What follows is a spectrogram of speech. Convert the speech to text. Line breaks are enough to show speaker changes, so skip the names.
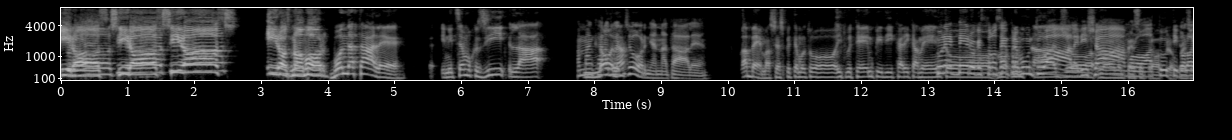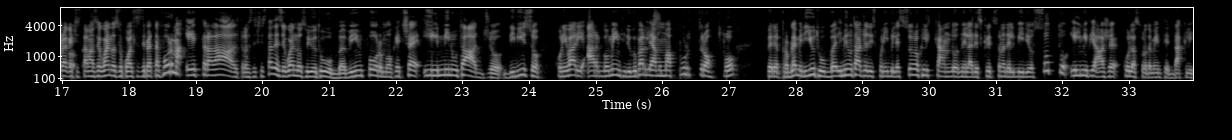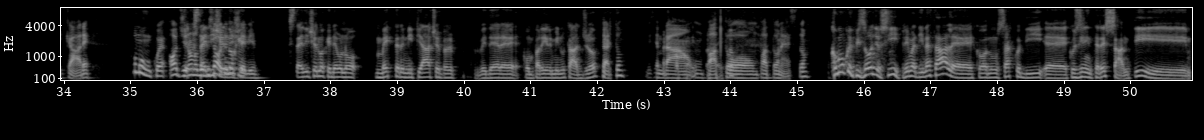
Heroes, Heroes, Heroes, Heroes no more.
Buon Natale! Iniziamo così la...
Ma mancano
Nona?
due giorni a Natale.
Vabbè, ma se aspettiamo il tuo- i tuoi tempi di caricamento...
Non è vero che sono sempre
montaggio,
puntuale,
no,
diciamolo
penso
a
proprio,
tutti coloro che
proprio.
ci stanno seguendo su qualsiasi piattaforma e tra l'altro se ci state seguendo su YouTube vi informo che c'è il minutaggio diviso con i vari argomenti di cui parliamo, ma purtroppo per problemi di YouTube il minutaggio è disponibile solo cliccando nella descrizione del video sotto il mi piace, quello assolutamente da cliccare. Comunque, oggi non ho
stai
due episodi,
dicendo che-
dicevi.
Stai dicendo che devono mettere mi piace per vedere comparire il minutaggio?
Certo, mi sembra
Ok,
un, patto, un patto onesto.
Comunque episodio sì, prima di Natale con un sacco di eh, cosine interessanti,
